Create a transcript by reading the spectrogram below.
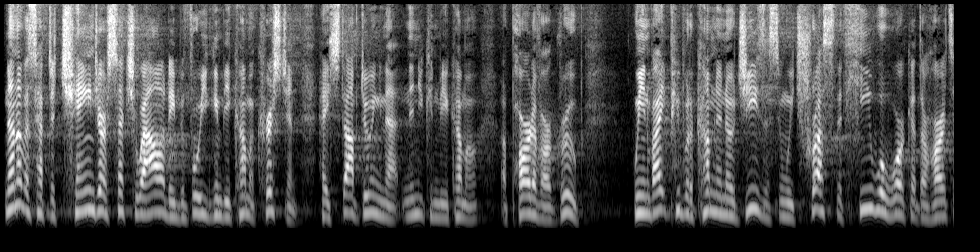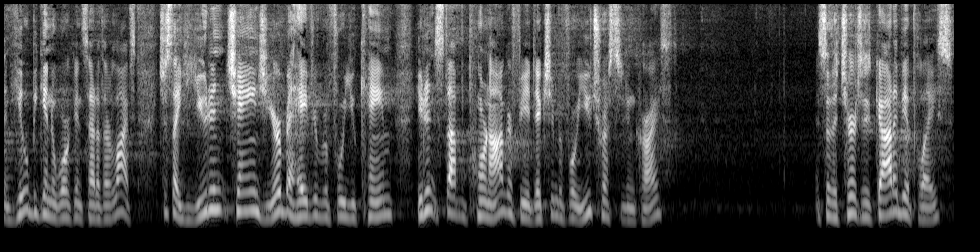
None of us have to change our sexuality before you can become a Christian. Hey, stop doing that, and then you can become a, a part of our group. We invite people to come to know Jesus and we trust that He will work at their hearts and He'll begin to work inside of their lives. Just like you didn't change your behavior before you came, you didn't stop a pornography addiction before you trusted in Christ. And so the church has got to be a place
